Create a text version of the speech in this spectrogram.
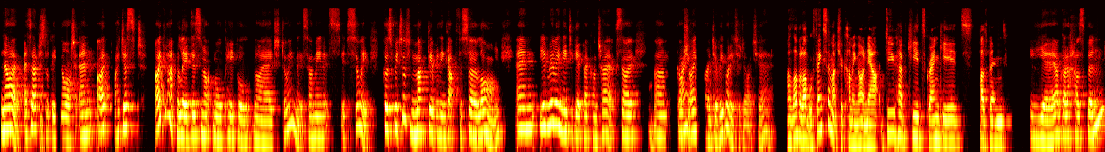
No, it's absolutely not. And I, I just, I can't believe there's not more people my age doing this. I mean, it's it's silly because we just mucked everything up for so long, and you really need to get back on track. So, um, gosh, Great. I encourage everybody to do it. Yeah, I love it. Love. Well, thanks so much for coming on. Now, do you have kids, grandkids, husband? Yeah, I've got a husband.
